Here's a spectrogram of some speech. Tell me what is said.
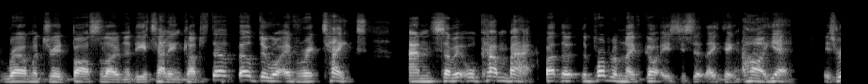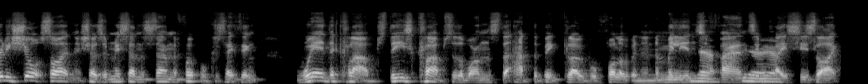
Real Madrid, Barcelona, the Italian clubs, they'll, they'll do whatever it takes. And so it will come back. But the, the problem they've got is, is that they think, oh, yeah, it's really short sighted and it shows a misunderstanding of football because they think we're the clubs. These clubs are the ones that have the big global following and the millions Yeah, of fans yeah, in yeah. places like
